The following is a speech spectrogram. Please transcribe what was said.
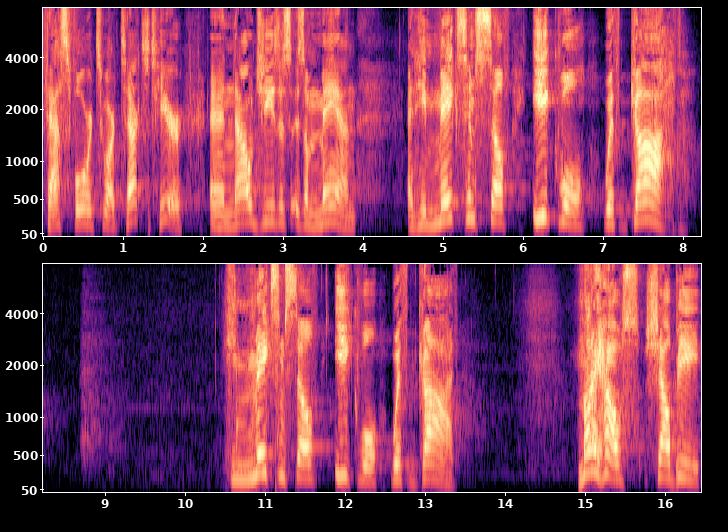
Fast forward to our text here, and now Jesus is a man, and he makes himself equal with God. He makes himself equal with God. My house shall be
